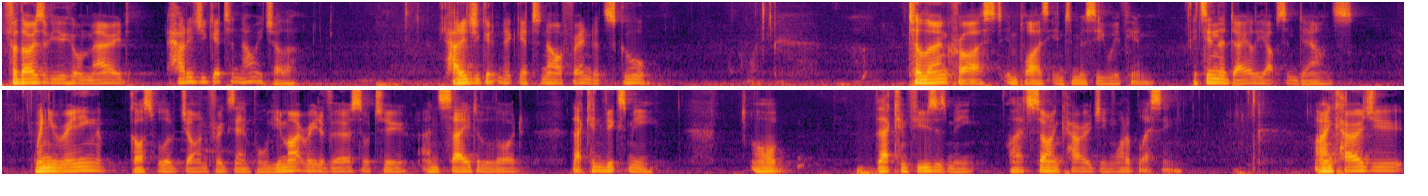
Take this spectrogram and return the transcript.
For those of you who are married, how did you get to know each other? How did you get to know a friend at school? To learn Christ implies intimacy with him. It's in the daily ups and downs. When you're reading the Gospel of John, for example, you might read a verse or two and say to the Lord, That convicts me, or that confuses me. Oh, that's so encouraging. What a blessing. I encourage you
